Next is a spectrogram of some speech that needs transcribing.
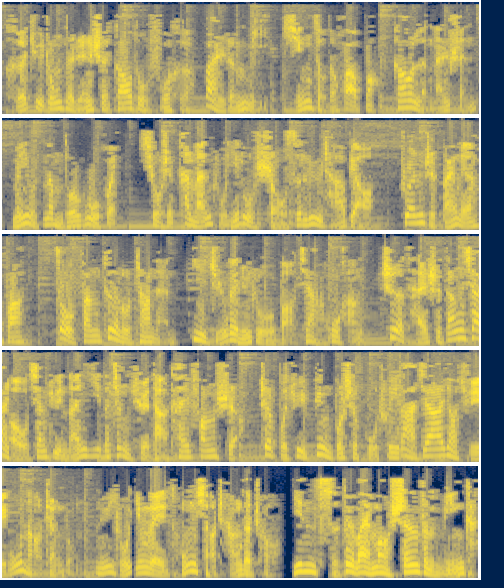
和剧中的人设高度符合。万人迷，行走的画报，高冷男神，没有那么多误会，就是看男主一路手撕绿茶婊。专治白莲花，揍翻各路渣男，一直为女主保驾护航，这才是当下偶像剧男一的正确打开方式啊！这部剧并不是鼓吹大家要去无脑整容，女主因为从小长得丑，因此对外貌身份敏感，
